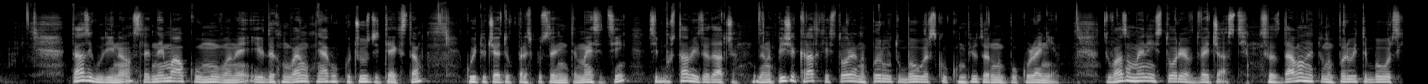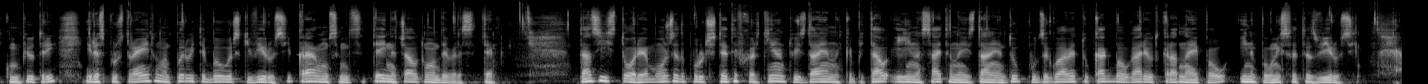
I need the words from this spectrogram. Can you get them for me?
Тази година, след немалко умуване и вдъхновен от няколко чужди текста, които четох през последните месеци, си поставих задача да напиша кратка история на първото българско компютърно поколение. Това за мен е история в две части. Създаването на първите български компютри и разпространението на първите български вируси в края на 80-те и началото на 90-те. Тази история можете да прочетете в хартиеното издание на Капитал или на сайта на изданието под заглавието Как България открадна Apple и напълни света с вируси.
